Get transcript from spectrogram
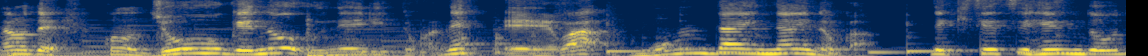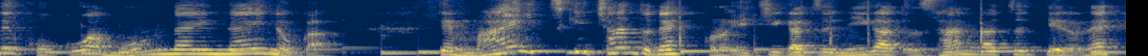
なので、この上下のうねりとかね、えー、は問題ないのか。で、季節変動でここは問題ないのか。で、毎月ちゃんとね、この1月、2月、3月っていうのね、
